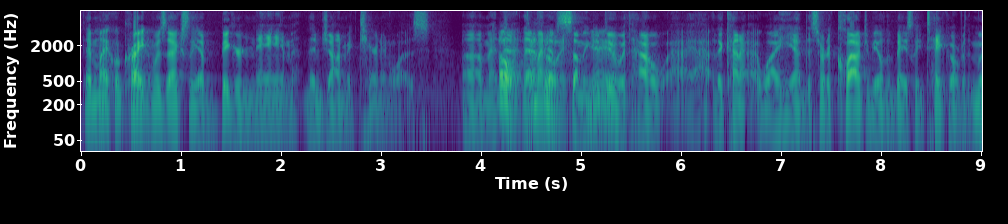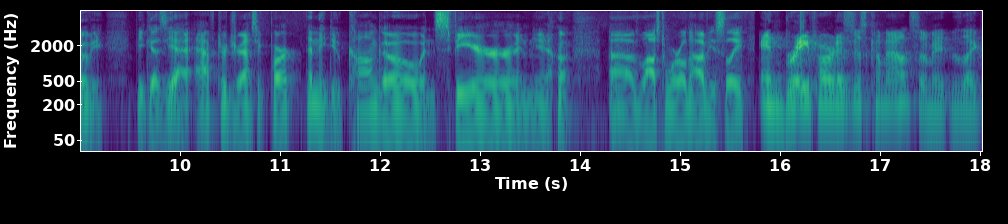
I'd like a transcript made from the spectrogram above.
that Michael Crichton was actually a bigger name than John McTiernan was. Um, and Oh, that, that might have something Yeah, to do yeah. with how, how the kind of why he had the sort of clout to be able to basically take over the movie. Because yeah, after Jurassic Park, then they do Congo and Sphere, and you know, uh, Lost World, obviously. And Braveheart has just come out, so like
